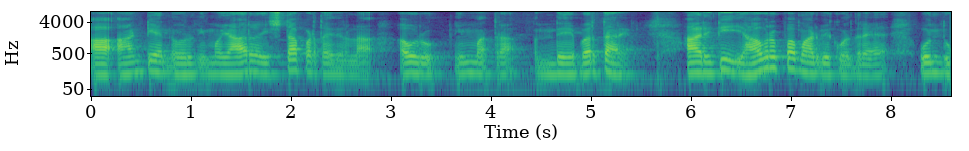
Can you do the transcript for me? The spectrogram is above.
ಆ ಆಂಟಿ ಅನ್ನೋರು ನಿಮ್ಮ ಯಾರು ಇಷ್ಟಪಡ್ತಾ ಇದ್ದೀರಲ್ಲ ಅವರು ನಿಮ್ಮ ಹತ್ರ ಒಂದೇ ಬರ್ತಾರೆ. ಆ ರೀತಿ ಯಾವ್ರಪ್ಪ ಮಾಡಬೇಕು ಅಂದರೆ ಒಂದು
